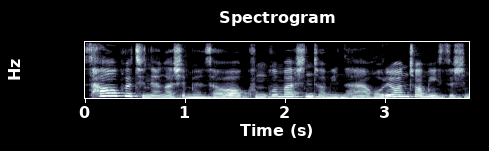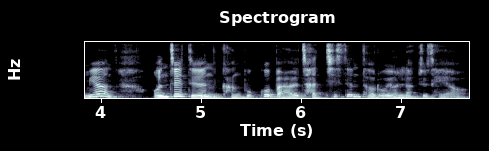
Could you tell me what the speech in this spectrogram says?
사업을 진행하시면서 궁금하신 점이나 어려운 점이 있으시면 언제든 강북구 마을 자치센터로 연락 주세요.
